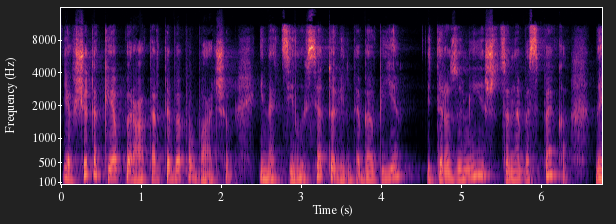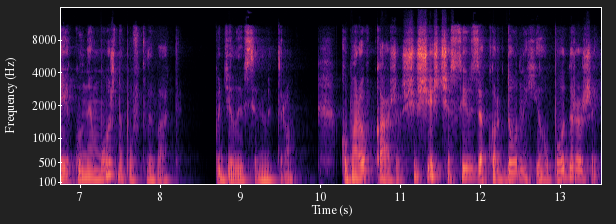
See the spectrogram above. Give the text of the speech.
Якщо такий оператор тебе побачив і націлився, то він тебе вб'є. І ти розумієш, що це небезпека, на яку не можна повпливати, поділився Дмитро. Комаров каже, що ще з часів закордонних його подорожей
